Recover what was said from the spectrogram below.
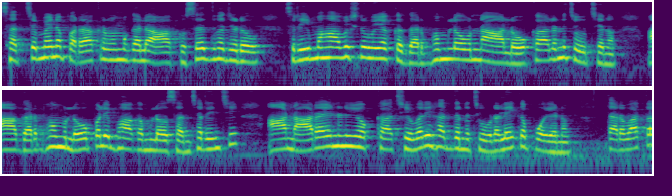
సత్యమైన పరాక్రమము గల ఆ కుశధ్వజుడు శ్రీ మహావిష్ణువు యొక్క గర్భంలో ఉన్న ఆ లోకాలను చూచెను. ఆ గర్భం లోపలి భాగంలో సంచరించి ఆ నారాయణుని యొక్క చివరి హద్దును చూడలేకపోయాను. తర్వాత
